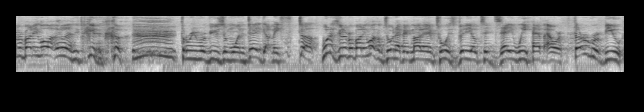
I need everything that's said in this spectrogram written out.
Everybody? Three reviews in one day got me f***ed up. What is good, everybody? Welcome to an Epic My Damn Toys video. Today, we have our third review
